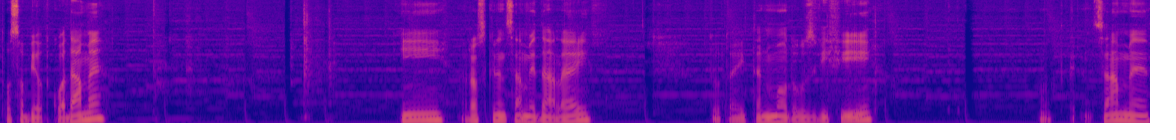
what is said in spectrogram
To sobie odkładamy. I rozkręcamy dalej. Tutaj ten moduł z Wi-Fi. Odkręcamy.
